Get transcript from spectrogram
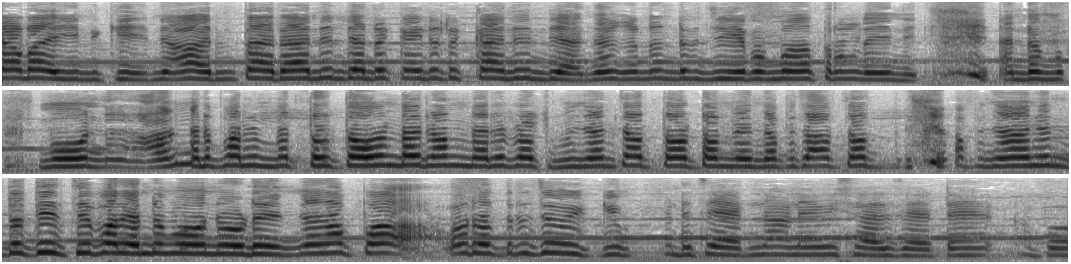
കടായി എനിക്ക്. ഞാൻ ആരും തരാനില്ല എന്റെ കയ്യിലെടുക്കാനില്ല ഞങ്ങളുടെ എന്റെ ജീവൻ മാത്രമല്ല ഇനി. എന്റെ മോൻ അങ്ങനെ പറയുമ്പോൾ എത്രത്തോളം ഒരു അമ്മേനെ വിഷമം. ഞാൻ ചത്തോട്ടം ചത്തോട്ടമ്മേന്ന് അപ്പം അപ്പം ഞാൻ എന്താ തിരിച്ച് പറയാം എന്റെ മോനോട്? ഞാൻ അപ്പം ഓരോരുത്തർ ചോദിക്കും. എന്റെ ചേട്ടനാണ് വിശാൽ ചേട്ടൻ. അപ്പോൾ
